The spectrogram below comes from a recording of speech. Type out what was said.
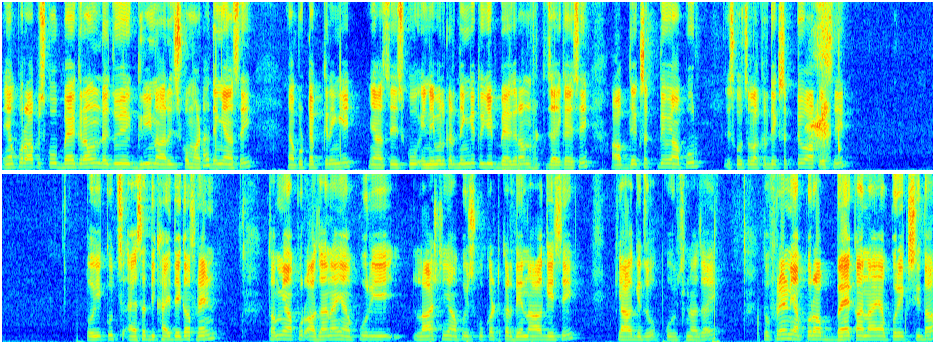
यहाँ पर आप इसको बैकग्राउंड है, जो ये ग्रीन आ रहा है इसको हटा देंगे यहाँ से। यहाँ पर टैप करेंगे, यहाँ से इसको इनेबल कर देंगे तो ये बैकग्राउंड हट जाएगा ऐसे। आप देख सकते हो यहाँ पर, इसको चला कर देख सकते हो आप ऐसे। तो ये कुछ ऐसा दिखाई देगा फ्रेंड तो हम यहाँ पर आ जाना है, यहाँ पर ये लास्ट यहाँ पर इसको कट कर देना आगे से, कि आगे जो कुछ ना जाए। तो फ्रेंड यहाँ पर आप बैक आना है, यहाँ पर एक सीधा।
